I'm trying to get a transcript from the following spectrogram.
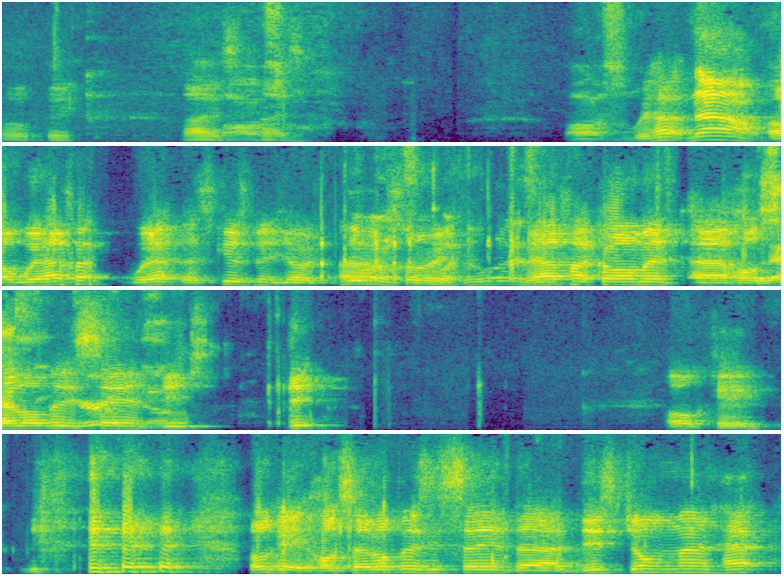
Okay. Nice, Awesome. nice. Awesome. We have- now. Oh, we have we have, excuse me, George. Uh, Súbalo, sorry. súbalo, súbalo. We have a comment. Uh, Jose that's in Lopez is saying though. this. thi- Okay. okay. Jose Lopez is saying that this young man had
